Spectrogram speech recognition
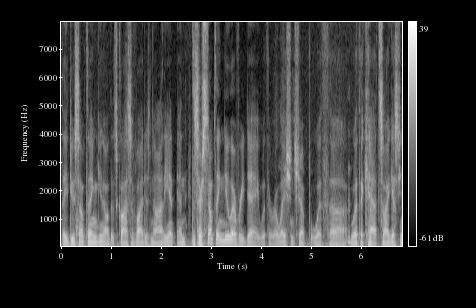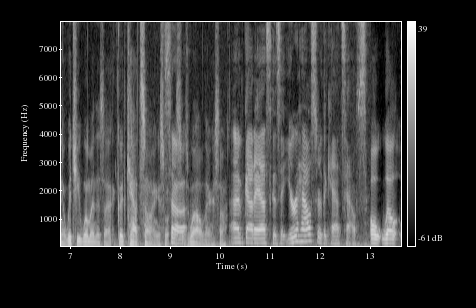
they do something you know that's classified as naughty. And, and there's something new every day with the relationship with uh, with a cat. So I guess you know witchy woman is a good cat song as, So- as, as well there so. I've got to ask: Is it your house or the cat's house? Oh, well,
